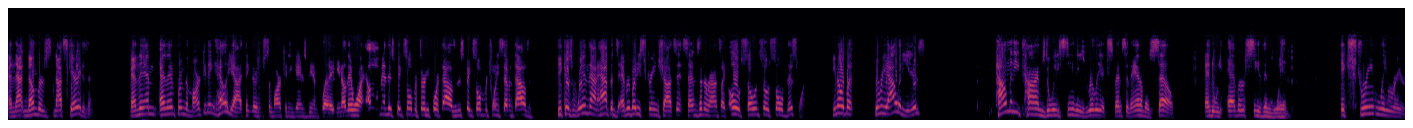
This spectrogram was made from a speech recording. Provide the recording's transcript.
and that number's not scary to them. And then and then from the marketing, hell yeah, I think there's some marketing games being played. You know, they want, oh man, this pig sold for thirty four thousand, this pig sold for twenty seven thousand. Because when that happens, everybody screenshots it, sends it around. It's like, oh, so and so sold this one. You know, but the reality is how many times do we see these really expensive animals sell and do we ever see them win? Extremely rare.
